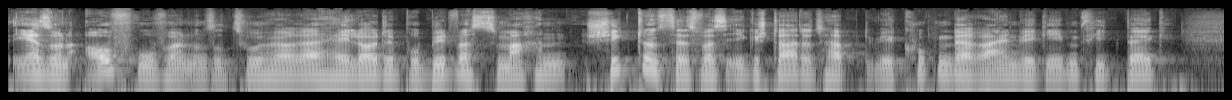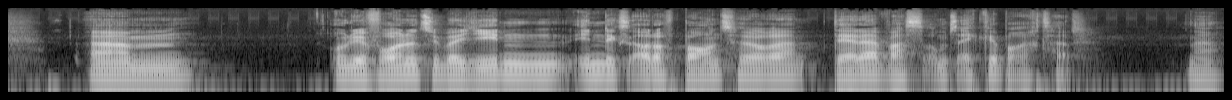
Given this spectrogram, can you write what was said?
eher so ein Aufruf an unsere Zuhörer. Hey Leute, probiert was zu machen. Schickt uns das, was ihr gestartet habt. Wir gucken da rein, wir geben Feedback. Ähm, und wir freuen uns über jeden Index Out of Bounds Hörer, der da was ums Eck gebracht hat. Na.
